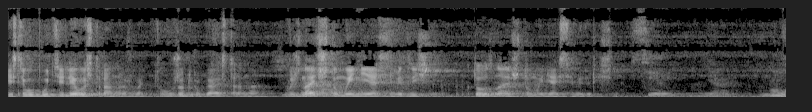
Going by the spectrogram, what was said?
Если вы будете левой стороной жмать, то уже другая сторона. Вы знаете, что мы не асимметричны? Кто знает, что мы не асимметричны? Все. Ну,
